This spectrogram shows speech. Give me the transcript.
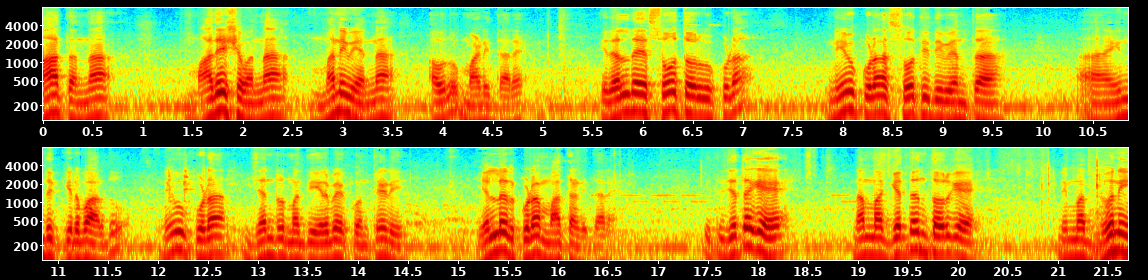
ಮಾತನ್ನು, ಆದೇಶವನ್ನು, ಮನವಿಯನ್ನು ಅವರು ಮಾಡಿದ್ದಾರೆ. ಇದಲ್ಲದೆ ಸೋತವ್ರಿಗೂ ಕೂಡ, ನೀವು ಕೂಡ ಸೋತಿದ್ದೀವಿ ಅಂತ ಹಿಂದಕ್ಕಿರಬಾರ್ದು ನೀವು ಕೂಡ ಜನರ ಮಧ್ಯೆ ಇರಬೇಕು ಅಂತೇಳಿ ಎಲ್ಲರೂ ಕೂಡ ಮಾತಾಡಿದ್ದಾರೆ. ಇದ್ರ ಜೊತೆಗೆ ನಮ್ಮ ಗೆದ್ದಂಥವ್ರಿಗೆ ನಿಮ್ಮ ಧ್ವನಿ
